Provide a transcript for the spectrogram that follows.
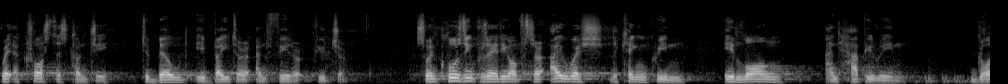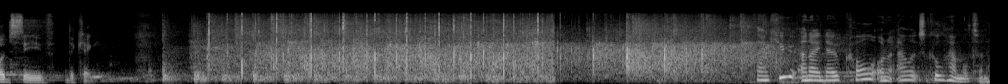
right across this country to build a better and fairer future. So in closing, Presiding Officer, I wish the King and Queen a long and happy reign. God save the King. Thank you, and I now call on Alex Cole-Hamilton.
